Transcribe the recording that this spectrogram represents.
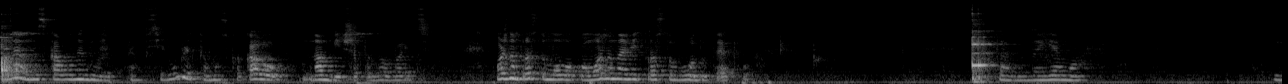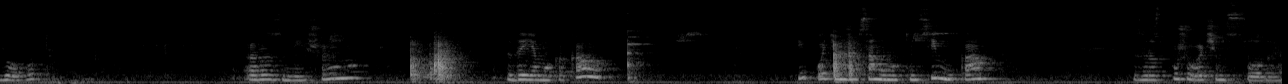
Але у нас каву не дуже прям всі люблять, тому з какао нам більше подобається. Можна просто молоко, можна навіть просто воду теплу. Так, додаємо йогурт, розмішуємо, додаємо какао. І потім вже в самому кінці мука з розпушувачем з содою.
